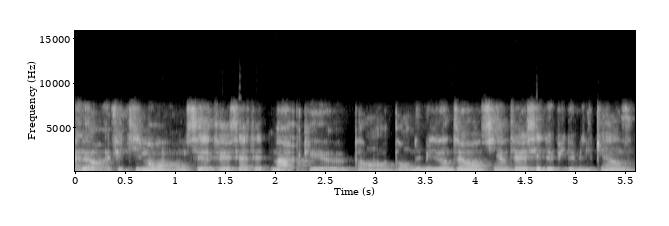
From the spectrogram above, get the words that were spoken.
Alors, effectivement, on s'est intéressé à cette marque euh, pas, en, 2021, on s'y est intéressé depuis 2015.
